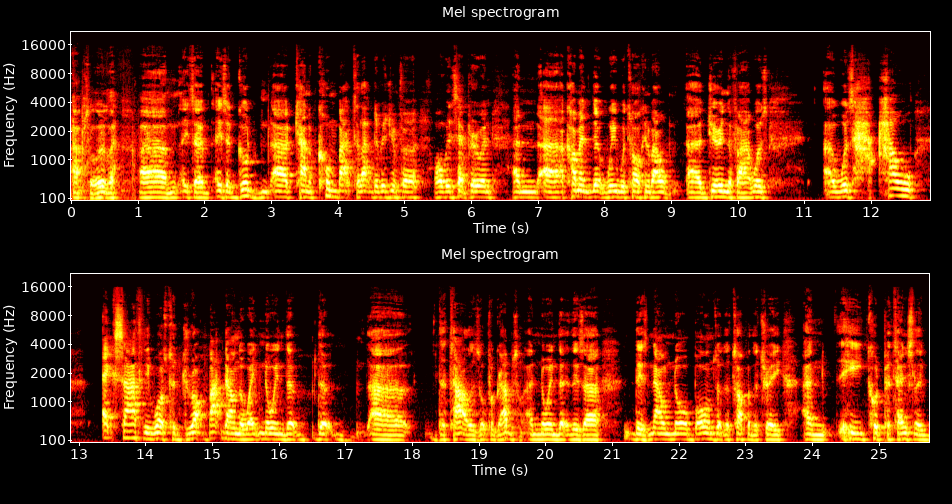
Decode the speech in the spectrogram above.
absolutely. Um, it's a it's a good uh, kind of comeback to that division for Ovince Saint Preux and and uh, a comment that we were talking about uh, during the fight was uh, was how excited he was to drop back down the weight, knowing that that uh, the title is up for grabs, and knowing that there's a there's now no bones at the top of the tree, and he could potentially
